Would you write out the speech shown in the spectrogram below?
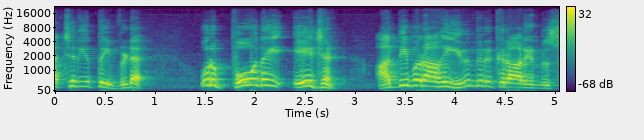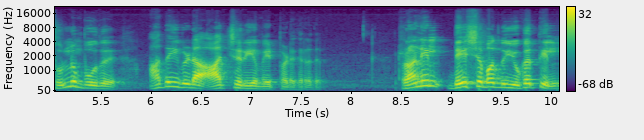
ஆச்சரியத்தை விட ஒரு போதை ஏஜென்ட் அதிபராக இருந்திருக்கிறார் என்று சொல்லும்போது அதைவிட ஆச்சரியம் ஏற்படுகிறது. ரணில் தேசபந்து யுகத்தில்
